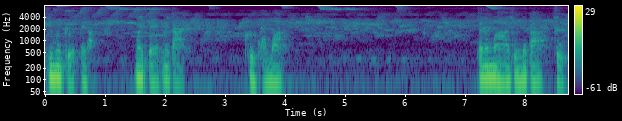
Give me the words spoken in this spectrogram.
ที่ไม่เกิดไม่ดับ ไม่แตกไม่ตาย คือความว่าง ฉะนั้นมหาสุญญตาสูตร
